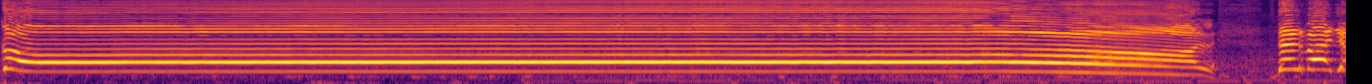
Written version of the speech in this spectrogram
¡Gol! ¡Del Bayern!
